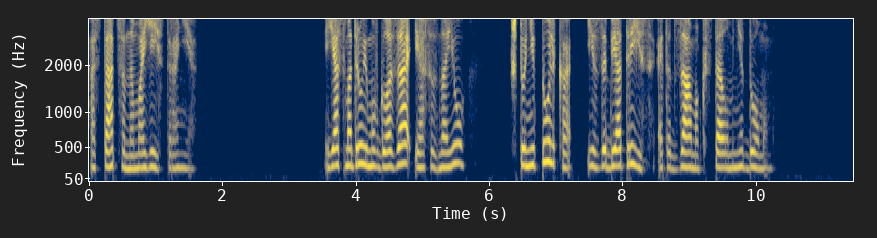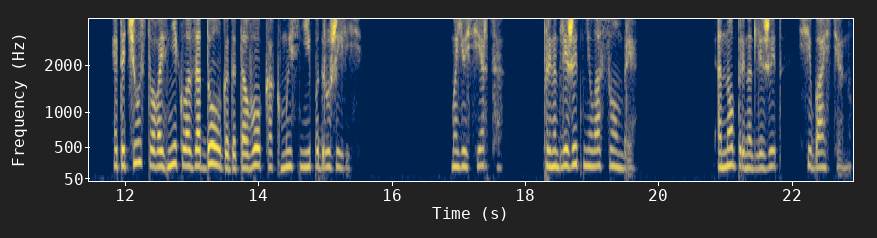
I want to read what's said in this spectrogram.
остаться на моей стороне. Я смотрю ему в глаза и осознаю, что не только из-за Беатрис этот замок стал мне домом. Это чувство возникло задолго до того, как мы с ней подружились. Моё сердце принадлежит не Лосомбре. Оно принадлежит Себастьяну.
